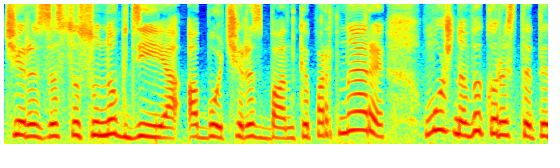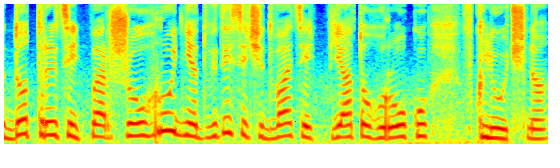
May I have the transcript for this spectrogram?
через застосунок Дія або через банки-партнери, можна використати до 31 грудня 2025 року включно.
